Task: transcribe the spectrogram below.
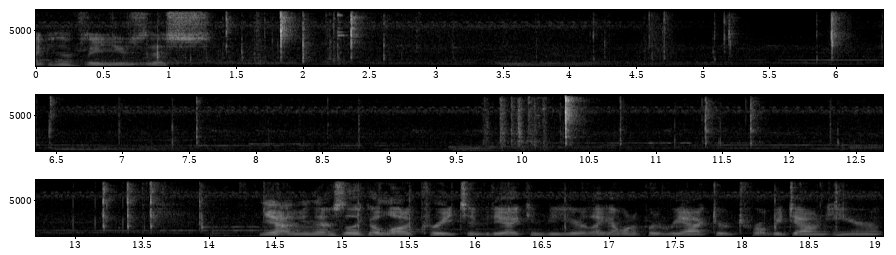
I can definitely use this. Yeah, I mean, there's like a lot of creativity I can be here. Like, I want to put a reactor probably down here.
